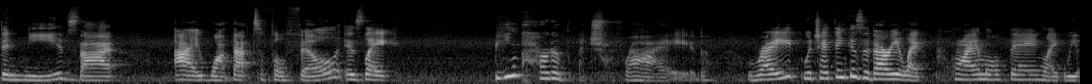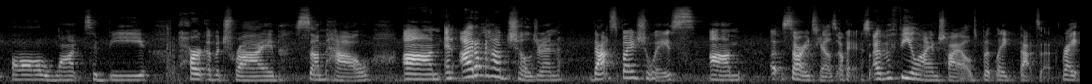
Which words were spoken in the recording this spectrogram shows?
the needs that I want that to fulfill is like being part of a tribe, right? Which I think is a very like primal thing. Like we all want to be part of a tribe somehow. Um, and I don't have children. That's by choice. Um, uh, sorry, Tails. Okay, so I have a feline child, but like that's it, right?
